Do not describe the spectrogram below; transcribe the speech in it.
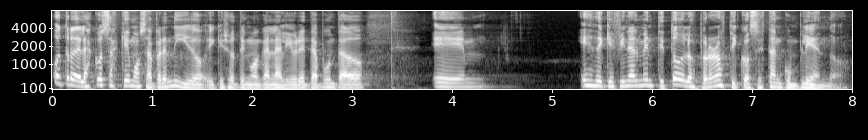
Otra de las cosas que hemos aprendido y que yo tengo acá en la libreta apuntado eh, es de que finalmente todos los pronósticos se están cumpliendo.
